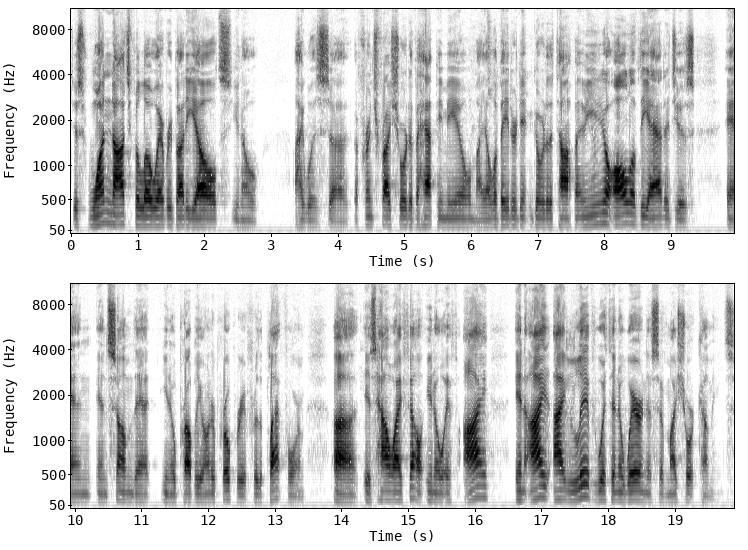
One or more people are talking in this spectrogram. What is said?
just one notch below everybody else. You know, I was uh, a french fry short of a happy meal. My elevator didn't go to the top. I mean, you know, all of the adages and, and some that, you know, probably aren't appropriate for the platform uh, is how I felt. You know, if I, and I, I lived with an awareness of my shortcomings,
